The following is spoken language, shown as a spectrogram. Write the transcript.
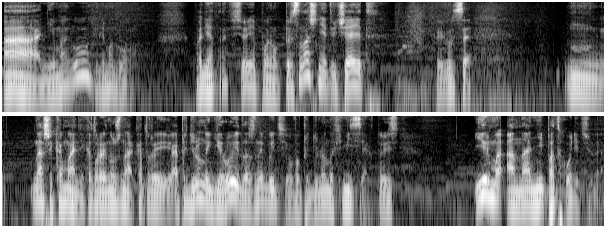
А, не могу или могу? Понятно, все, я понял Персонаж не отвечает как говорится, нашей команде, которая нужна, которые определенные герои должны быть в определенных миссиях. То есть Ирма, она не подходит сюда.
